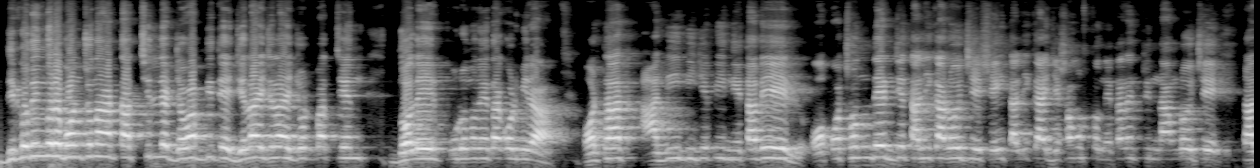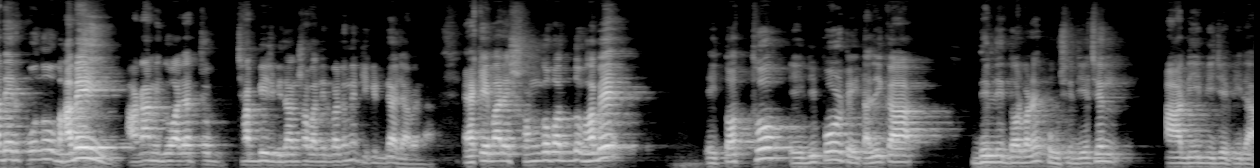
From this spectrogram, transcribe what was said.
দীর্ঘদিন ধরে বঞ্চনা আর তাচ্ছিল্যের জবাব দিতে জেলায় জেলায় জোট পাচ্ছেন দলের পুরনো নেতাকর্মীরা। অর্থাৎ আদি বিজেপি নেতাদের অপছন্দের যে তালিকা রয়েছে, সেই তালিকায় যে সমস্ত নেতা নেত্রীর নাম রয়েছে, তাদের কোনোভাবেই আগামী দু হাজার ছাব্বিশ বিধানসভা নির্বাচনে টিকিট দেওয়া যাবে না। একেবারে সংঘবদ্ধভাবে এই তথ্য, এই রিপোর্ট, এই তালিকা দিল্লির দরবারে পৌঁছে দিয়েছেন আদি বিজেপিরা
